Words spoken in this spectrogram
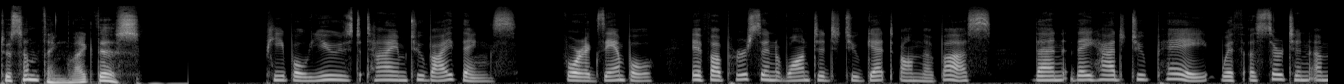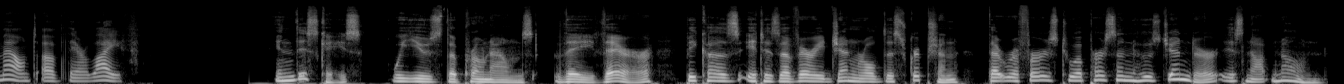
to something like this People used time to buy things. For example, if a person wanted to get on the bus, then they had to pay with a certain amount of their life. In this case, we use the pronouns they, their because it is a very general description that refers to a person whose gender is not known.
